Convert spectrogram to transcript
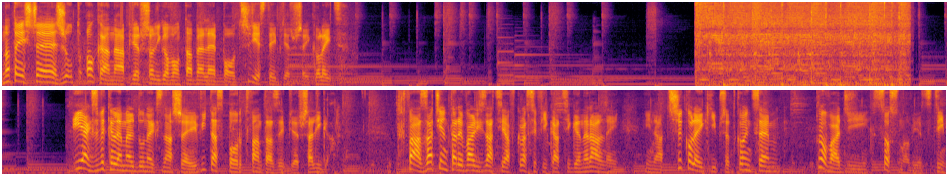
No to jeszcze rzut oka na pierwszoligową tabelę po 31 kolejce. I jak zwykle meldunek z naszej Vita Sport Fantazy Pierwsza Liga. Trwa zacięta rywalizacja w klasyfikacji generalnej i na trzy kolejki przed końcem prowadzi Sosnowiec Team.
